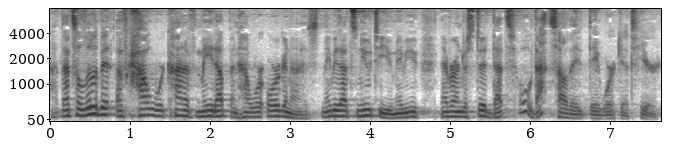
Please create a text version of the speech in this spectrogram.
Uh, that's a little bit of how we're kind of made up and how we're organized. Maybe that's new to you. Maybe you never understood that's, oh, that's how they, they work it here.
